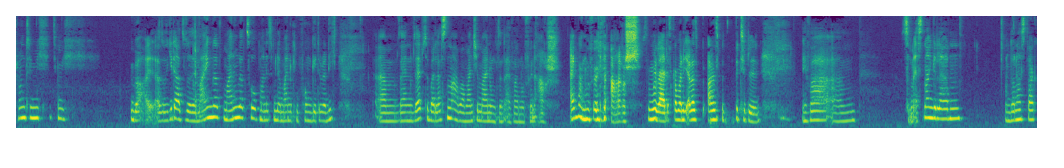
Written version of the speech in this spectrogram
schon ziemlich, ziemlich überall. Also jeder hat so seine Meinung dazu, ob man es mit der Meinung konform geht oder nicht. Ähm, seinem selbst überlassen, aber manche Meinungen sind einfach nur für den Arsch. Einfach nur für den Arsch. Tut mir leid, das kann man nicht alles, alles betiteln. Ich war ähm, zum Essen eingeladen am Donnerstag.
